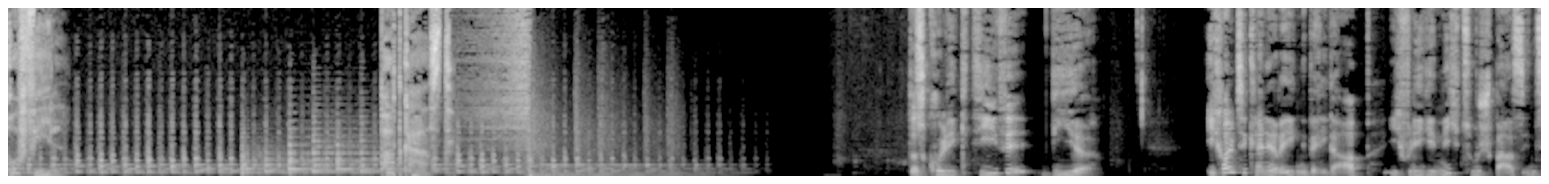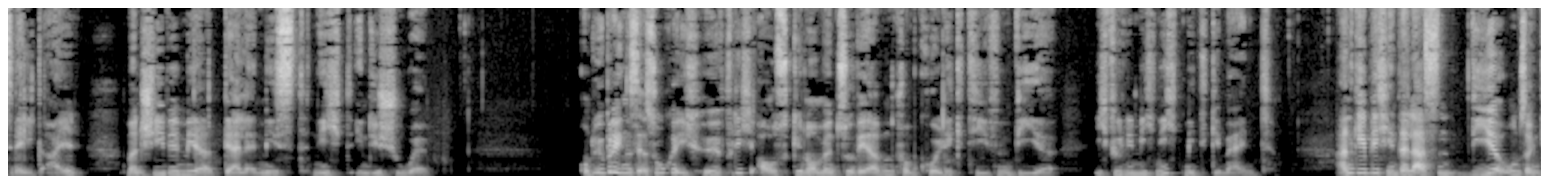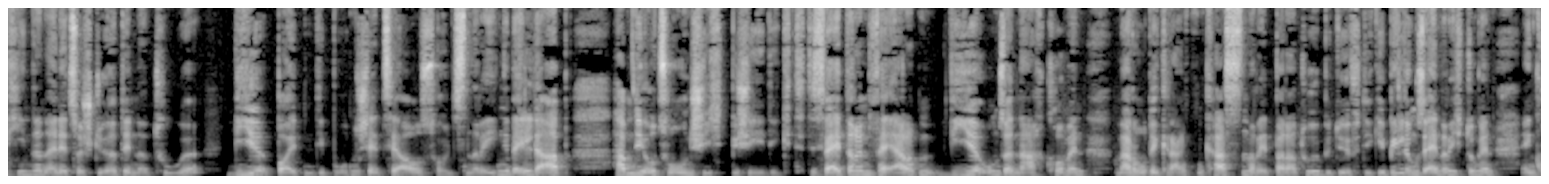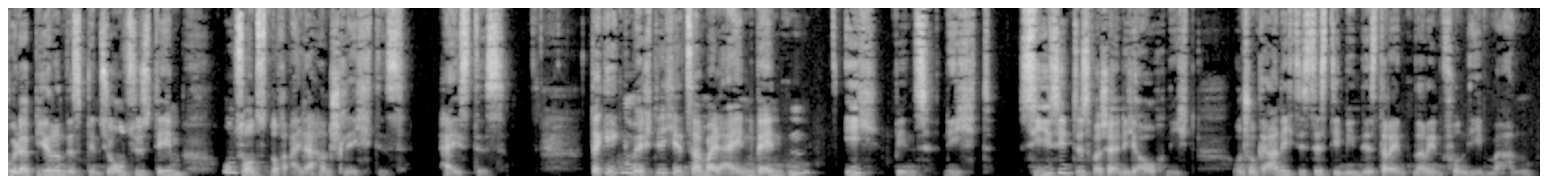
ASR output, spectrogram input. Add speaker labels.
Speaker 1: Profil Podcast
Speaker 2: Das kollektive Wir. Ich holze keine Regenwälder ab, ich fliege nicht zum Spaß ins Weltall, man schiebe mir derlei Mist nicht in die Schuhe. Und übrigens ersuche ich höflich ausgenommen zu werden vom kollektiven Wir. Ich fühle mich nicht mitgemeint. Angeblich hinterlassen wir unseren Kindern eine zerstörte Natur, wir beuten die Bodenschätze aus, holzen Regenwälder ab, haben die Ozonschicht beschädigt. Des Weiteren vererben wir unseren Nachkommen marode Krankenkassen, reparaturbedürftige Bildungseinrichtungen, ein kollabierendes Pensionssystem und sonst noch allerhand Schlechtes, heißt es. Dagegen möchte ich jetzt einmal einwenden, ich bin's nicht. Sie sind es wahrscheinlich auch nicht. Und schon gar nicht ist es die Mindestrentnerin von nebenan.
